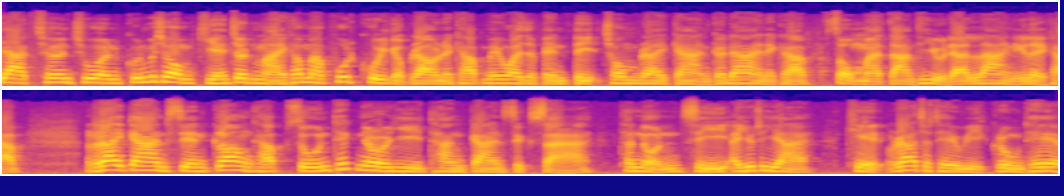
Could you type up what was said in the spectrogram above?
อยากเชิญชวนคุณผู้ชมเขียนจดหมายเข้ามาพูดคุยกับเรานะครับไม่ว่าจะเป็นติชมรายการก็ได้นะครับ ส่งมาตามที่อยู่ด้านล่างนี้เลยครับ รายการเซียนกล้องครับ ศูนย์เทคโนโลยีทางการศึกษา ถนนศรีอยุธยา เขตราชเทวีกรุงเทพ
